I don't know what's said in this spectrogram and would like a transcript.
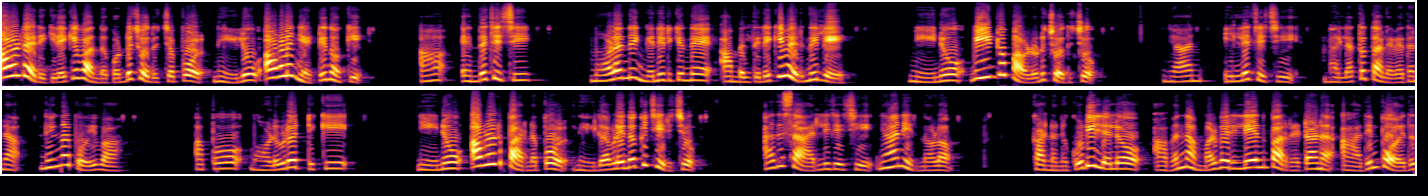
അവളുടെ അരികിലേക്ക് വന്നുകൊണ്ട് ചോദിച്ചപ്പോൾ നീലു അവളെ ഞെട്ടി നോക്കി. ആ എന്താ ചേച്ചി? മോളെന്താ ഇങ്ങനെ ഇരിക്കുന്നേ? അമ്പലത്തിലേക്ക് വരുന്നില്ലേ? നീനു വീണ്ടും അവളോട് ചോദിച്ചു. ഞാൻ ഇല്ല ചേച്ചി വല്ലാത്ത തലവേദന. നിങ്ങൾ പോയി വാ. അപ്പോ മോളിവിടെ ഒറ്റയ്ക്ക്? നീനു അവളോട് പറഞ്ഞപ്പോൾ നീലു അവളെ നോക്കി ചിരിച്ചു. അത് സാരില്ല ചേച്ചി ഞാൻ ഇരുന്നോളാം. കണ്ണനും കൂടി ഇല്ലല്ലോ അവൻ നമ്മൾ വരില്ലേ എന്ന് പറഞ്ഞിട്ടാണ് ആദ്യം പോയത്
